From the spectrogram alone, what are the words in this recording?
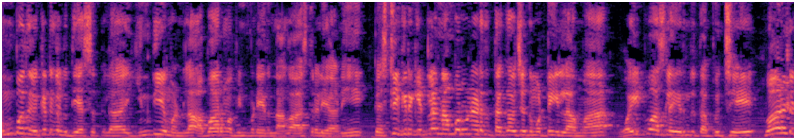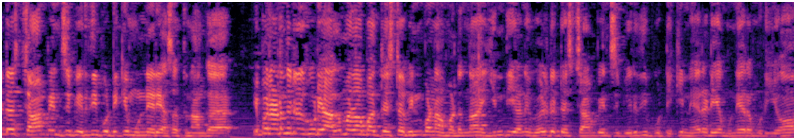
ஒன்பது விக்கெட்டுகள் வித்தியாசத்துல இந்திய மண்ணில் அபாரமா வின் பண்ணியிருந்தாங்க ஆஸ்திரேலிய அணி. டெஸ்ட் கிரிக்கெட்ல நம்பர் ஒன் எடுத்து தக்க வச்சது மட்டும் இல்லாம ஒயிட் வாஷ்ல இருந்து தப்பிச்சு வேர்ல்டு டெஸ்ட் சாம்பியன்ஷிப் இறுதி போட்டிக்கு முன்னேறி அசத்துனாங்க. இப்ப நடந்துட்டு இருக்கக்கூடிய அகமதாபாத் டெஸ்ட வின் பண்ணா மட்டும்தான் இந்திய அணி வேர்ல்டு டெஸ்ட் சாம்பியன்ஷிப் இறுதி போட்டிக்கு நேரடியாக முன்னேற முடியும்?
